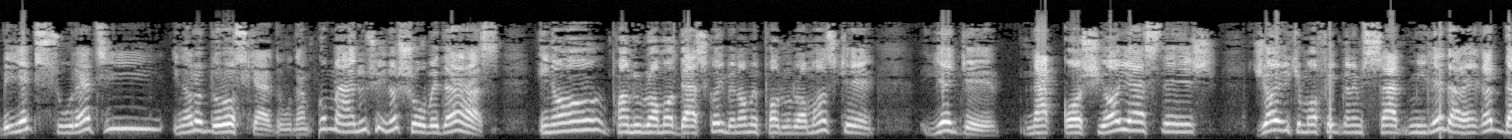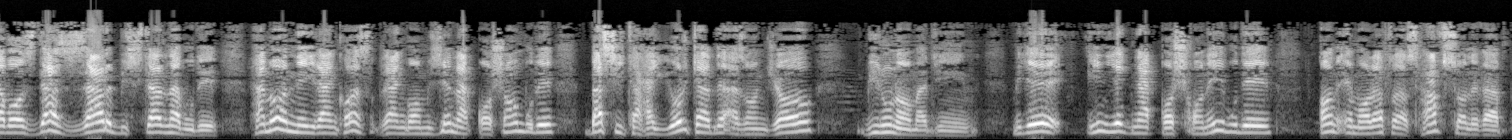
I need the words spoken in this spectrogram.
به یک صورتی اینا رو درست کرده بودم. گفت معلوم اینا شعبده است. اینا پانوراما دستگاهی به نام پانوراماست که یک نقاشی هستش جایی که ما فکر کنیم صد میله در حقیقت دوازده زر بیشتر نبوده. همه نیرنگ ها از رنگ نقاشان بوده. بسی تحیر کرده از آنجا بیرون آمدیم. میگه این یک نقاشخانه بوده. آن امارت را از هفت سال قبل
